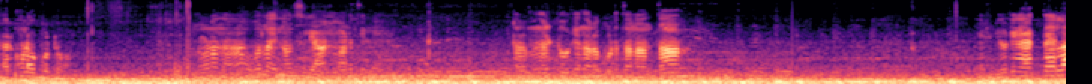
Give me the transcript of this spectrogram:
ಕರ್ಕೊಂಡು ಹೋಗ್ಬಿಟ್ಟು. ನೋಡೋಣ ಇನ್ನೊಂದು ಸಲ ಆನ್ ಮಾಡ್ತೀನಿ. ಟರ್ಮಿನಲ್ ಟೂಗೆ ಏನಾರು ಕೊಡ್ತಾನ ಅಂತ. ಏನು, ಡ್ಯೂಟಿನೇ ಆಗ್ತಾ ಇಲ್ಲ?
